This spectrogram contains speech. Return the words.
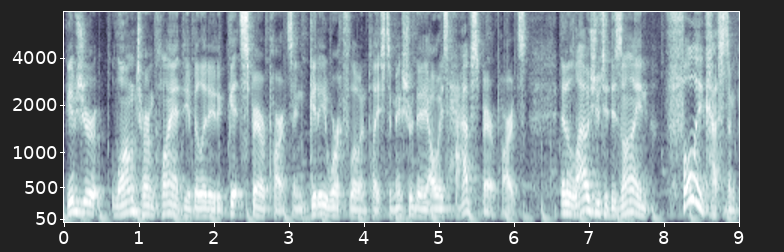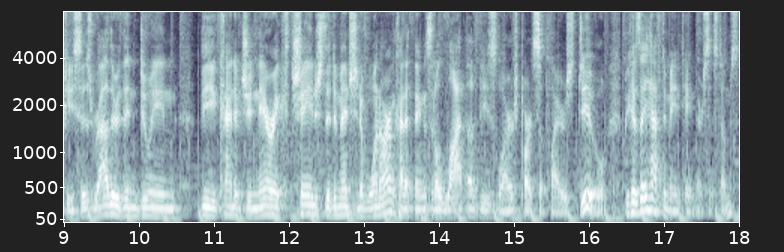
gives your long-term client the ability to get spare parts and get a workflow in place to make sure they always have spare parts it allows you to design fully custom pieces rather than doing the kind of generic change the dimension of one arm kind of things that a lot of these large part suppliers do because they have to maintain their systems.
